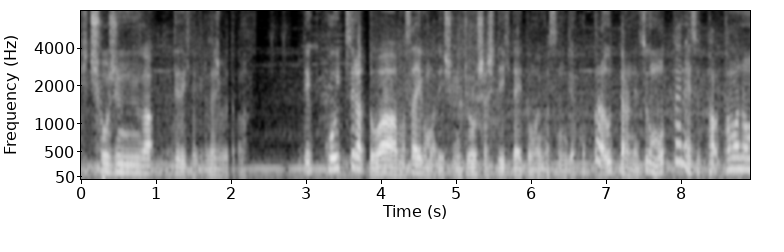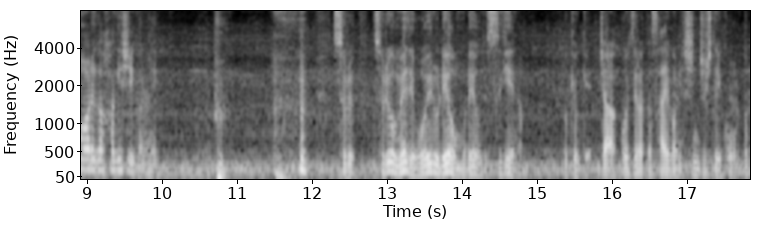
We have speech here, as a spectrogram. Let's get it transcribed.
標準が出てきたけど大丈夫だったかなで、こいつらとはもう最後まで一緒に乗車していきたいと思いますんで、こっから撃ったらね、すごいもったいないですよ。た弾のあれが激しいからね。それ、それを目で終えるレオンもレオンですげえな。オッケーオッケー。じゃあ、こいつらとは最後に進駐していこう。と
